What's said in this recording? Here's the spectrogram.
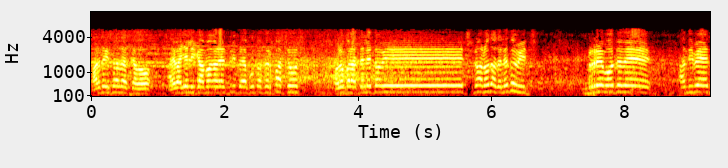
parece que se han atascado. Ahí va Jelica, amaga en el triple, a punto de hacer pasos. Balón para Teletovic. No anota Teletovic. Rebote de Andy Bet.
